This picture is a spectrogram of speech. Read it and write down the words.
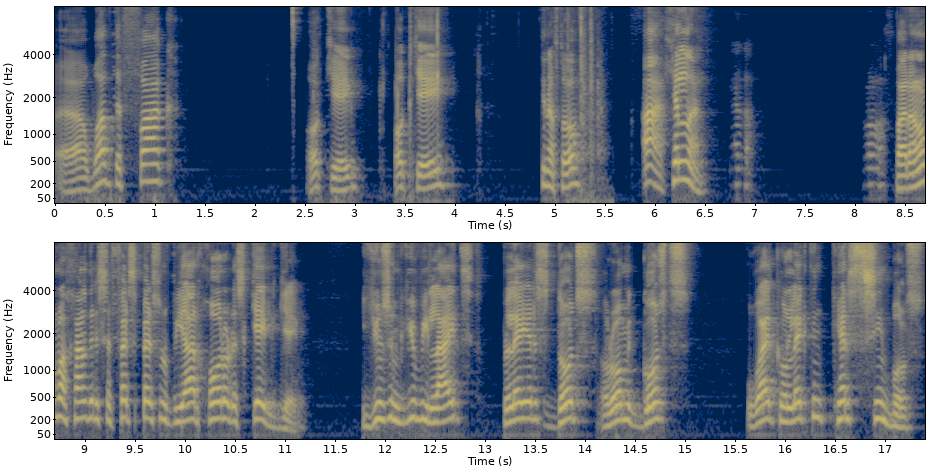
Uh, what the fuck? Okay, okay. Τι είναι αυτό? Α, Χέλνα. Paranormal Hunter is a first-person VR horror escape game. Using UV lights, players dodge roaming ghosts while collecting cursed symbols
